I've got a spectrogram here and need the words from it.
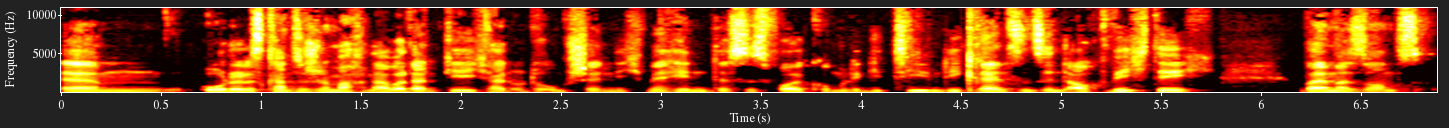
ähm, oder das kannst du schon machen, aber dann gehe ich halt unter Umständen nicht mehr hin. Das ist vollkommen legitim. Die Grenzen sind auch wichtig, weil man sonst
